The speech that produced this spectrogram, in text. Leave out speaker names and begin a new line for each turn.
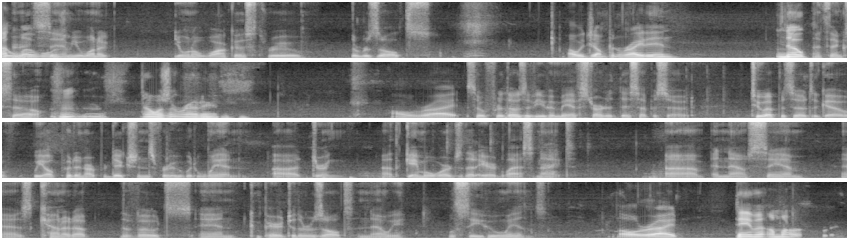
I
All right,
love
Sam.
Warzone.
You wanna you wanna walk us through the results?
Are we jumping right in?
Nope.
I think so.
Mm-mm. I wasn't ready.
All right.
So, for those of you who may have started this episode, two episodes ago, we all put in our predictions for who would win uh, during uh, the Game Awards that aired last night. Um, and now Sam has counted up the votes and compared to the results, and now we will see who wins.
All right.
Damn it, I'm not recording.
